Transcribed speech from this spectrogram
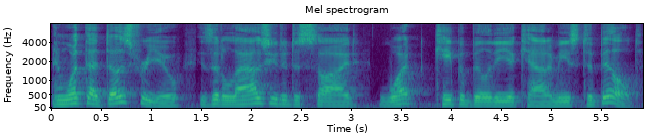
And what that does for you is it allows you to decide what capability academies to build.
